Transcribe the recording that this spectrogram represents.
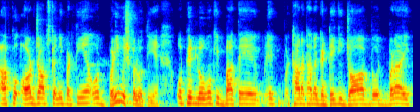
आपको और जॉब्स करनी पड़ती हैं और बड़ी मुश्किल होती हैं। और फिर लोगों की बातें, एक अठारह अठारह घंटे की जॉब और बड़ा एक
